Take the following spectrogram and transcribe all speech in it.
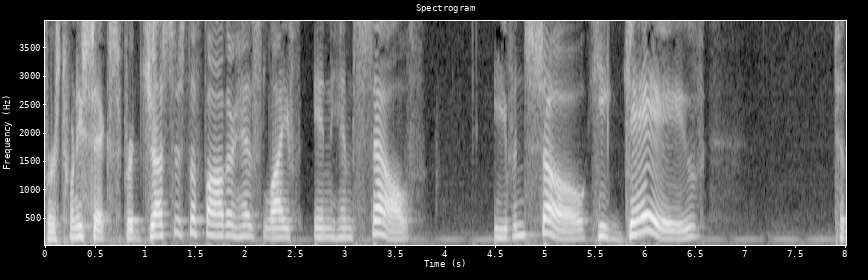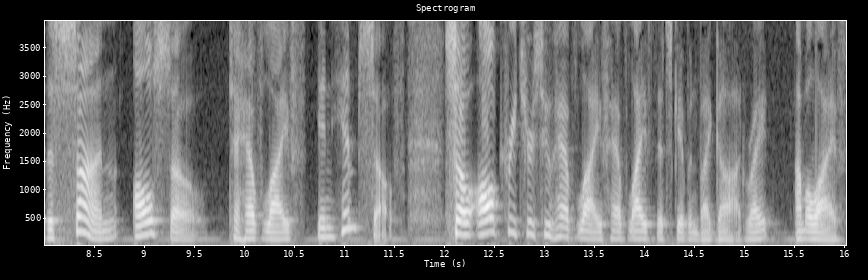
Verse 26 For just as the Father has life in himself, even so he gave to the Son also to have life in himself. So all creatures who have life have life that's given by God, right? I'm alive.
